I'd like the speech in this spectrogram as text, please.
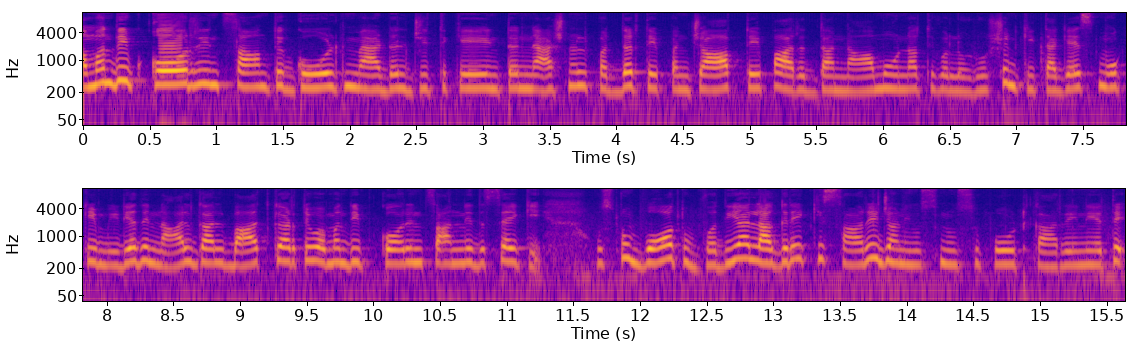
ਅਮਨਦੀਪ ਕੌਰ ਇਨਸਾਨ ਤੇ 골ਡ ਮੈਡਲ ਜਿੱਤ ਕੇ ਇੰਟਰਨੈਸ਼ਨਲ ਪੱਧਰ ਤੇ ਪੰਜਾਬ ਤੇ ਭਾਰਤ ਦਾ ਨਾਮ ਉਹਨਾਂ ਦੇ ਵੱਲੋਂ ਰੋਸ਼ਨ ਕੀਤਾ ਗਿਆ। ਇਸ ਮੌਕੇ ਮੀਡੀਆ ਦੇ ਨਾਲ ਗੱਲਬਾਤ ਕਰਦੇ ਹੋਏ ਅਮਨਦੀਪ ਕੌਰ ਇਨਸਾਨ ਨੇ ਦੱਸਿਆ ਕਿ ਉਸ ਨੂੰ ਬਹੁਤ ਵਧੀਆ ਲੱਗ ਰਿਹਾ ਕਿ ਸਾਰੇ ਜਾਣੇ ਉਸ ਨੂੰ ਸਪੋਰਟ ਕਰ ਰਹੇ ਨੇ ਅਤੇ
